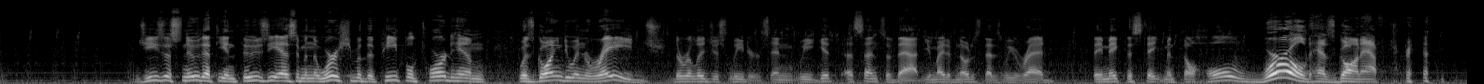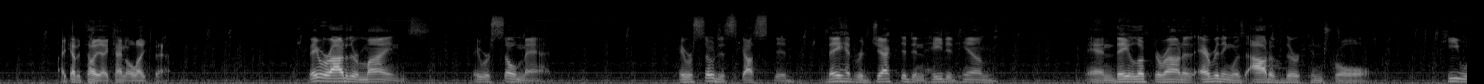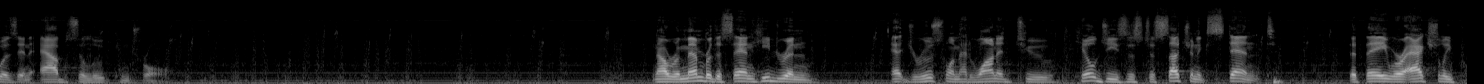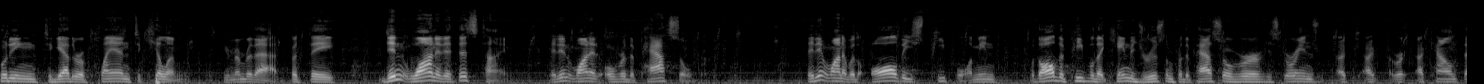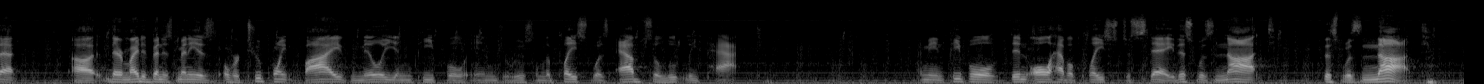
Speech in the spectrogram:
Jesus knew that the enthusiasm and the worship of the people toward him was going to enrage the religious leaders, and we get a sense of that. You might have noticed that as we read. They make the statement, the whole world has gone after him. I got to tell you, I kind of like that. They were out of their minds. They were so mad. They were so disgusted. They had rejected and hated him, and they looked around and everything was out of their control. He was in absolute control. Now remember, the Sanhedrin at Jerusalem had wanted to kill Jesus to such an extent that they were actually putting together a plan to kill him. You remember that? But they didn't want it at this time. They didn't want it over the Passover. They didn't want it with all these people. I mean, with all the people that came to Jerusalem for the Passover, historians account that uh, there might have been as many as over 2.5 million people in Jerusalem. The place was absolutely packed. I mean, people didn't all have a place to stay. This was not, this was not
